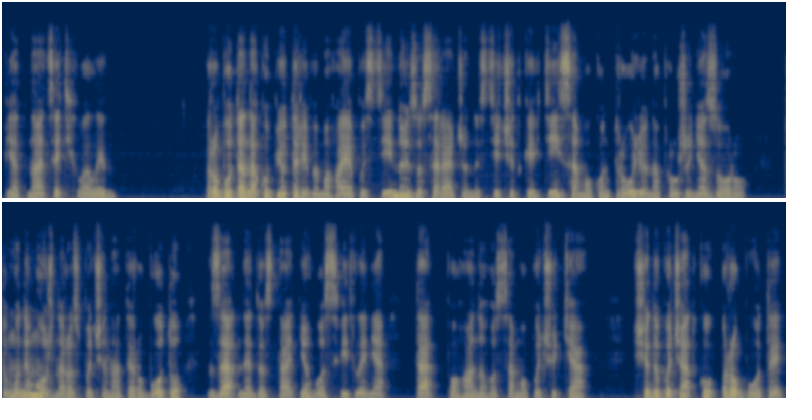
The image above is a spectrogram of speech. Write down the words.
15 хвилин. Робота на комп'ютері вимагає постійної зосередженості, чітких дій, самоконтролю, напруження зору, тому не можна розпочинати роботу за недостатнього освітлення та поганого самопочуття. Ще до початку роботи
